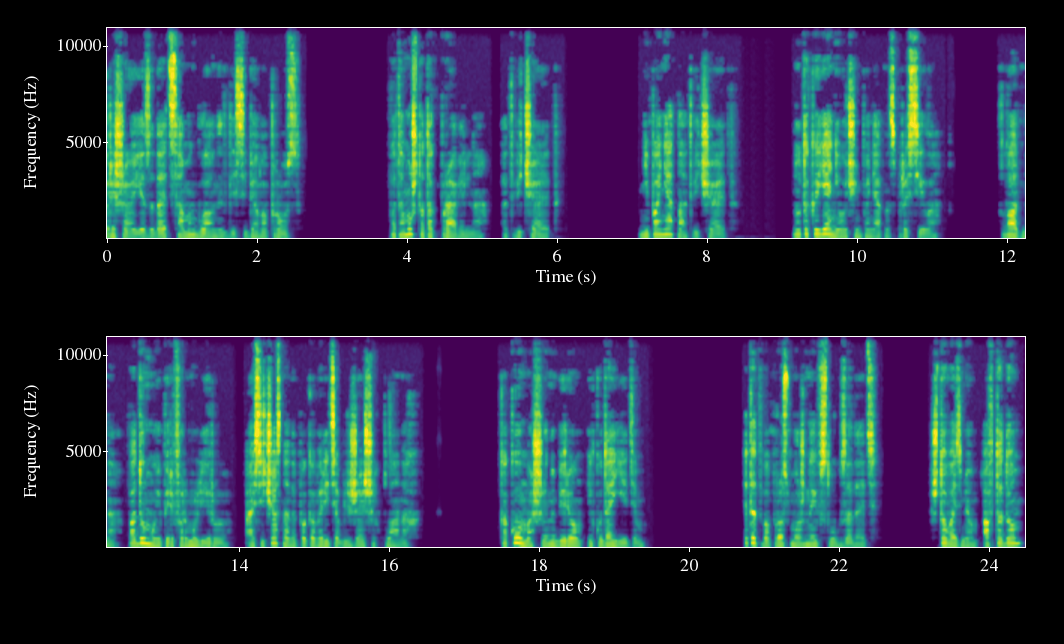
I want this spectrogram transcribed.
Решаю я задать самый главный для себя вопрос. «Потому что так правильно», — отвечает. «Непонятно», — отвечает. Ну так и я не очень понятно спросила. Ладно, подумаю и переформулирую. А сейчас надо поговорить о ближайших планах. Какую машину берем и куда едем? Этот вопрос можно и вслух задать. Что возьмем, автодом?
